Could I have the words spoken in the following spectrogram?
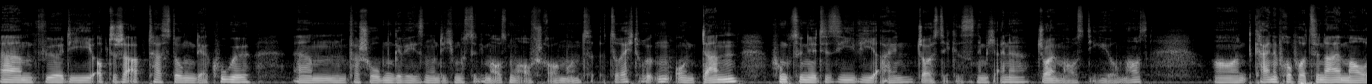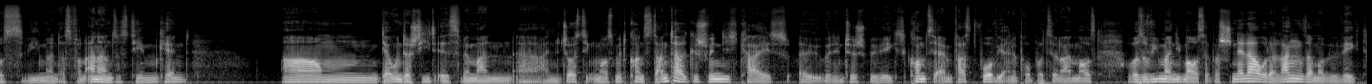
ähm, für die optische Abtastung der Kugel ähm, verschoben gewesen. Und ich musste die Maus nur aufschrauben und zurechtrücken. Und dann funktionierte sie wie ein Joystick. Es ist nämlich eine Joy-Maus, die Geo-Maus. Und keine proportionale Maus, wie man das von anderen Systemen kennt ähm, der Unterschied ist, wenn man äh, eine Joystick-Maus mit konstanter Geschwindigkeit äh, über den Tisch bewegt, kommt sie einem fast vor wie eine proportionale Maus. Aber so wie man die Maus etwas schneller oder langsamer bewegt,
